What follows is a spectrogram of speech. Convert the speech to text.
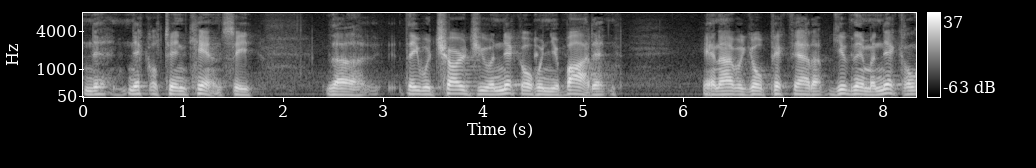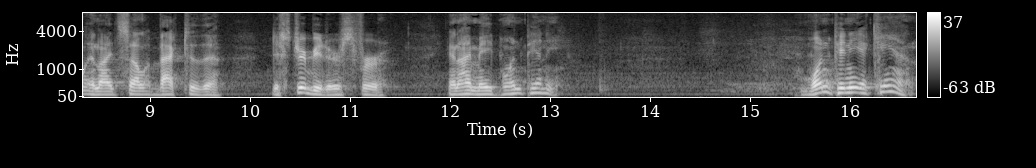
nickel tin cans. See, the, they would charge you a nickel when you bought it, and I would go pick that up, give them a nickel, and I'd sell it back to the distributors for and I made one penny. One penny a can.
